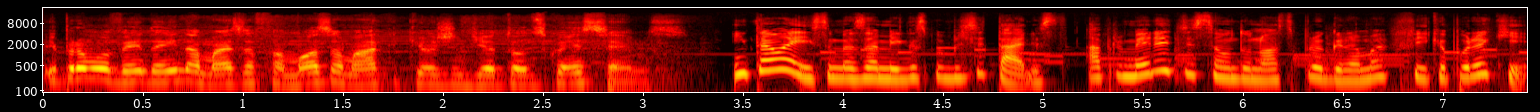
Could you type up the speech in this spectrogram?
e promovendo ainda mais a famosa marca que hoje em dia todos conhecemos. Então é isso, meus amigos publicitários. A primeira edição do nosso programa fica por aqui.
